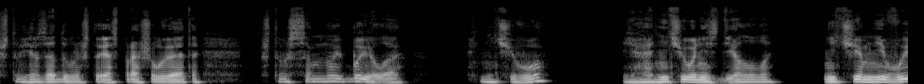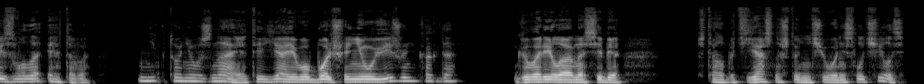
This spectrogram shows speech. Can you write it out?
что я за дура, что я спрашиваю это, что со мной было? Ничего, я ничего не сделала, ничем не вызвала этого. Никто не узнает, и я его больше не увижу никогда, — говорила она себе. Стало быть, ясно, что ничего не случилось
